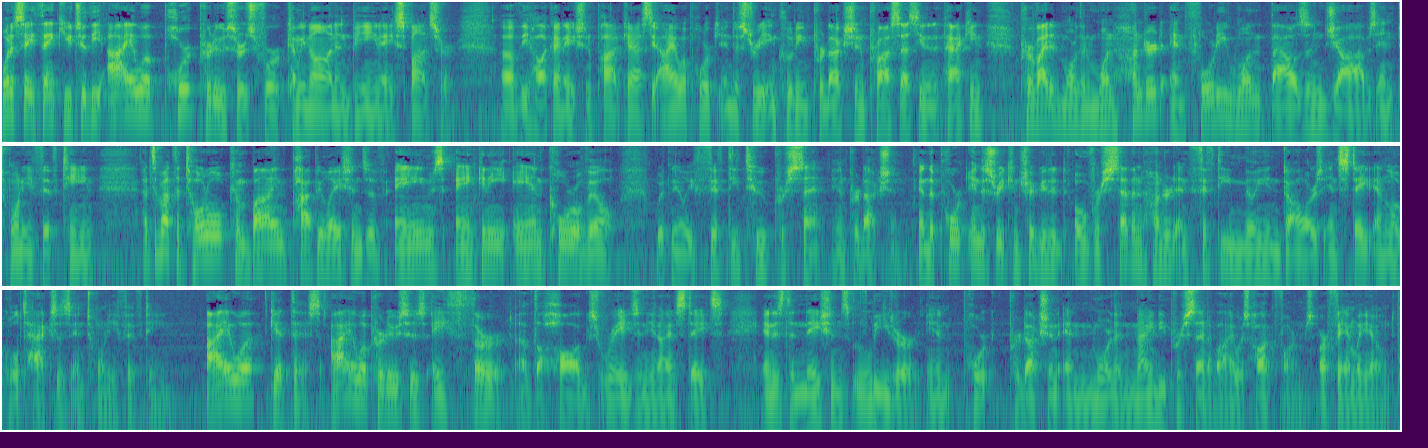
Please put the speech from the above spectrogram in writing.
want to say thank you to the Iowa pork producers for coming on and being a sponsor of the Hawkeye Nation podcast. The Iowa pork industry, including production, processing, and packing, provided more than 141,000 jobs in 2015. That's about the total combined populations of Ames, Ankeny, and Coralville, with nearly 52% in production. And the pork industry contributed over $750 million in state and local taxes in 2015. Iowa, get this, Iowa produces a third of the hogs raised in the United States and is the nation's leader in pork production, and more than 90% of Iowa's hog farms are family owned.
